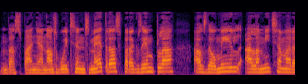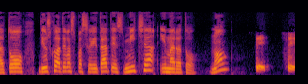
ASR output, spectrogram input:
d'Espanya. En els 800 metres, per exemple, als 10.000, a la mitja marató. Dius que la teva especialitat és mitja i marató, no? Sí, sí.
